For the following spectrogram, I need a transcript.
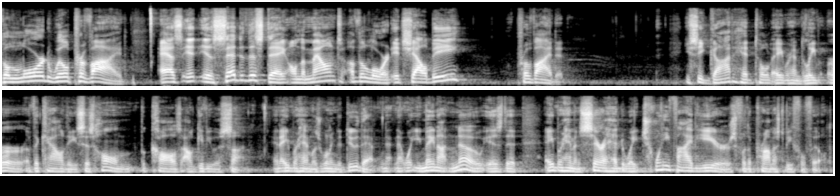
The Lord will provide. As it is said to this day, on the mount of the Lord, it shall be provided. You see, God had told Abraham to leave Ur of the Chaldees, his home, because I'll give you a son. And Abraham was willing to do that. Now, now, what you may not know is that Abraham and Sarah had to wait 25 years for the promise to be fulfilled.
